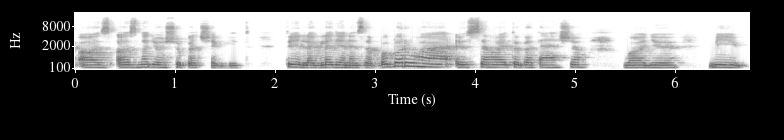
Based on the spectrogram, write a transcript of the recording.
az, az nagyon sokat segít. Tényleg legyen ez a babaruhá összehajtogatása, vagy mi,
